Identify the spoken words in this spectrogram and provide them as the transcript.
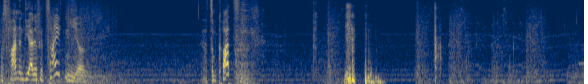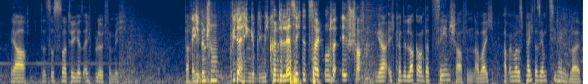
Was fahren denn die alle für Zeiten hier? Ja, zum Kotzen. ja, das ist natürlich jetzt echt blöd für mich. Dachte Ich bin schon wieder hängen geblieben. Ich könnte letztlich eine Zeit unter 11 schaffen. Ja, ich könnte locker unter 10 schaffen, aber ich habe einfach das Pech, dass ich am Ziel hängen bleibe.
